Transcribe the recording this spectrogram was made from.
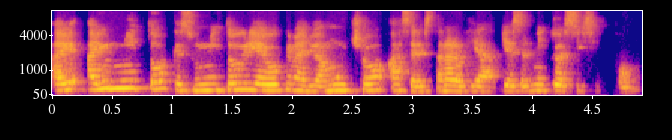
hay, un mito, que es un mito griego que me ayuda mucho a hacer esta analogía, y es el mito de Sísifo.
